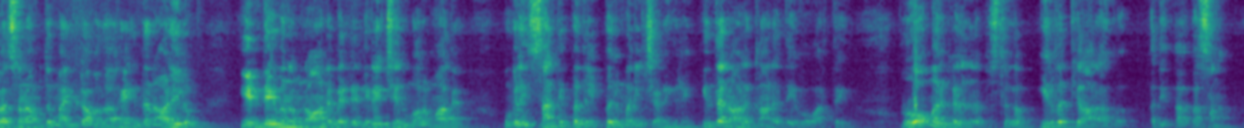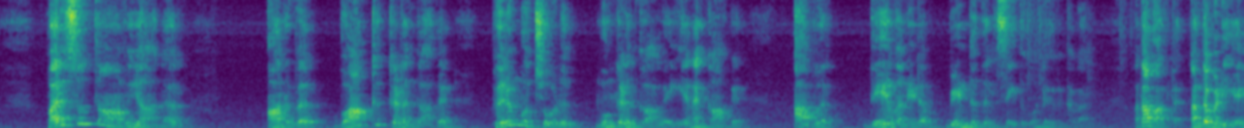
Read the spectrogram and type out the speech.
பரிசுநாமத்து மயமிடாவதாக இந்த நாளிலும் என் தேவனும் நானும் என்ற நிகழ்ச்சியின் மூலமாக உங்களை சந்திப்பதில் பெருமகிழ்ச்சி அடைகிறேன். இந்த நாளுக்கான தெய்வ வார்த்தை. ரோமர்கள் எழுதின புஸ்தகம் இருபத்தி ஆறாவது அதி வசனம். பரிசுத்த ஆவியானர் ஆனவர் வாக்கு கடங்காத பெருமூச்சோடு உங்களுக்காக எனக்காக அவர் தேவனிடம் வேண்டுதல் செய்து கொண்டு இருக்கிறார் அதான் வார்த்தை. அந்தபடியே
